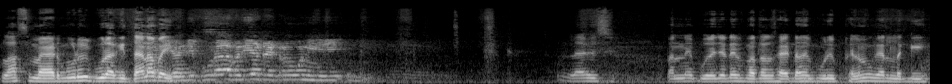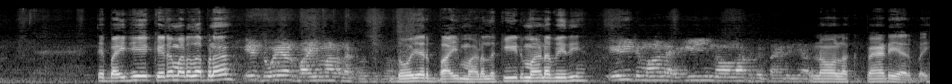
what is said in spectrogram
ਪਲੱਸ ਮੈਟ ਮੂਡ ਵੀ ਪੂਰਾ ਕੀਤਾ ਨਾ ਬਈ। ਹਾਂਜੀ ਪੂਰਾ ਵਧੀਆ ਟਰੈਕਟਰ ਉਹ ਨਹੀਂ ਜੀ। ਲੈ ਵੀ ਪੰਨੇ ਪੂਰੇ ਜਿਹੜੇ ਮਤਲਬ ਸਾਈਡਾਂ ਤੇ ਪੂਰੀ ਫਿਲਮ ਵਗੈਰਾ ਲੱਗੀ। ਤੇ ਬਾਈ ਜੀ ਇਹ ਕਿਹੜਾ ਮਾਡਲ ਆਪਣਾ? ਇਹ 2022 ਮਾਡਲ ਕੁਛ ਦਾ 2022 ਮਾਡਲ ਕੀ ਡਿਮਾਂਡ ਆ ਬਈ ਇਹਦੀ? ਇਹਦੀ ਡਿਮਾਂਡ ਹੈਗੀ ਜੀ 9 ਲੱਖ ਤੇ 65000 9 ਲੱਖ 65000 ਬਾਈ।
